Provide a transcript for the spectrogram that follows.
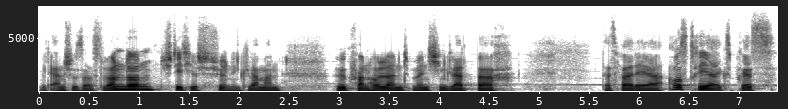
mit Anschluss aus London, steht hier schön in Klammern. Höck von Holland, Mönchengladbach. Das war der Austria Express.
